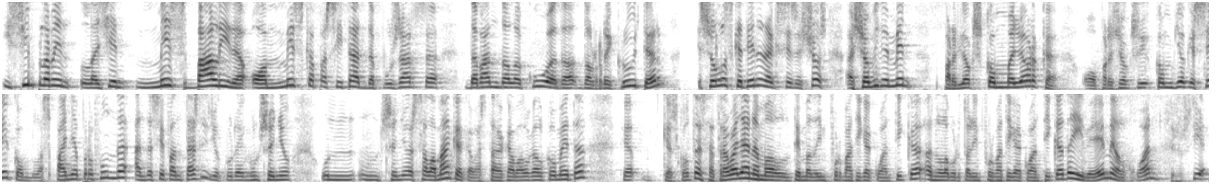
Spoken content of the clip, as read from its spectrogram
i simplement la gent més vàlida o amb més capacitat de posar-se davant de la cua de, del recruiter són les que tenen accés a això. Això, evidentment, per llocs com Mallorca o per llocs com jo que sé, com l'Espanya profunda, han de ser fantàstics. Jo conec un senyor, un, un senyor a Salamanca que va estar a cavalgar el cometa, que, que escolta, està treballant amb el tema d'informàtica quàntica en el laboratori d'informàtica quàntica d'IBM, el Juan. Dius, hòstia,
